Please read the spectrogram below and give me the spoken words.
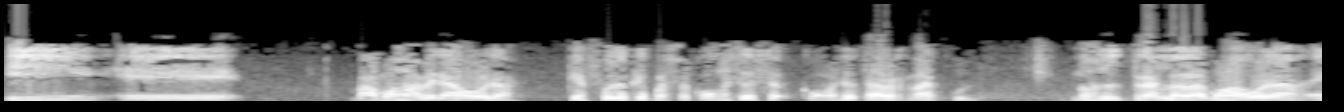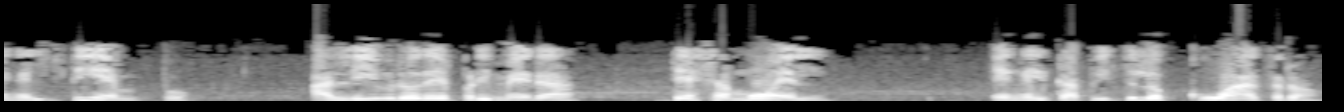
Y eh, vamos a ver ahora qué fue lo que pasó con ese, con ese tabernáculo. Nos trasladamos ahora en el tiempo al libro de Primera de Samuel en el capítulo 4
